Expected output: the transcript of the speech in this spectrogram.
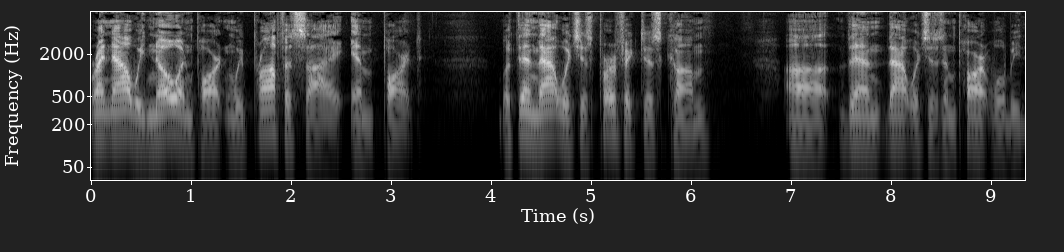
right now we know in part and we prophesy in part. But then that which is perfect has come, uh, then that which is in part will be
